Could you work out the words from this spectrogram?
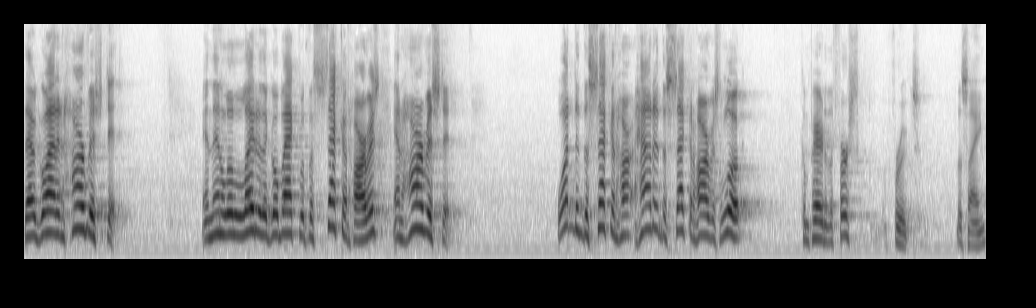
they would go out and harvest it. And then a little later, they'd go back with the second harvest and harvest it. What did the second har- how did the second harvest look compared to the first fruits? The same.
